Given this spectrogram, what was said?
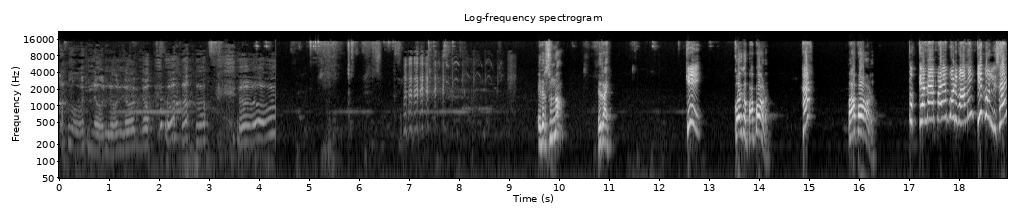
no, no, no, no. এদের শুন এদের কি? কই গো পাপড়? হ্যাঁ? পাপড়। তো কেন পায়ে পড়বা? আমি কি করলি সাই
